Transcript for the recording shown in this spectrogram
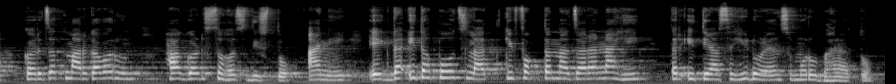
कर्जत मार्गावरून हा गड सहज दिसतो आणि एकदा इथं पोहोचलात की फक्त नजारा नाही तर इतिहासही डोळ्यांसमोर उभा राहतो.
